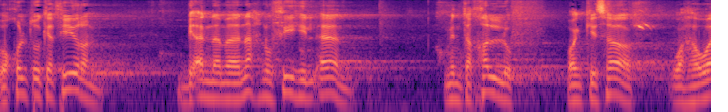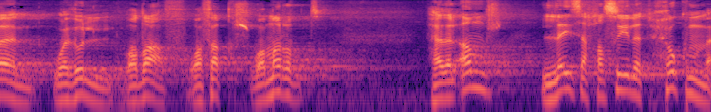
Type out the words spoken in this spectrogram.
وقلت كثيرا بأن ما نحن فيه الآن من تخلف وانكسار وهوان وذل وضعف وفقر ومرض هذا الأمر ليس حصيلة حكم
